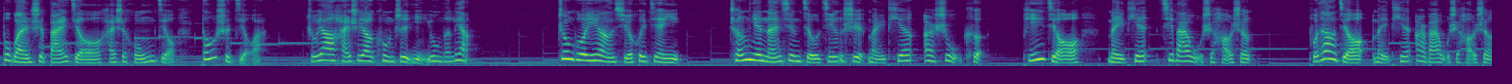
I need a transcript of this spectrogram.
不管是白酒还是红酒，都是酒啊，主要还是要控制饮用的量。中国营养学会建议，成年男性酒精是每天二十五克，啤酒每天七百五十毫升，葡萄酒每天二百五十毫升。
